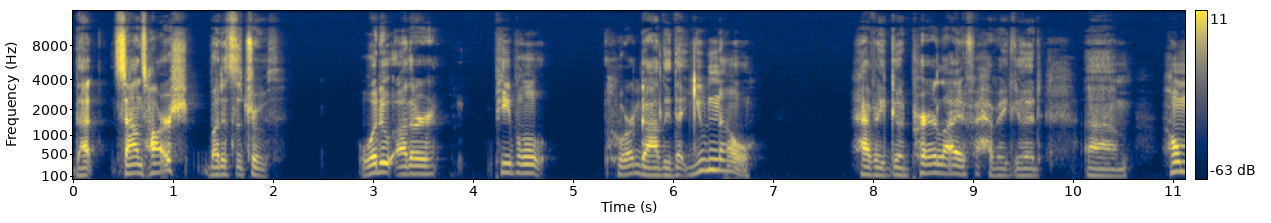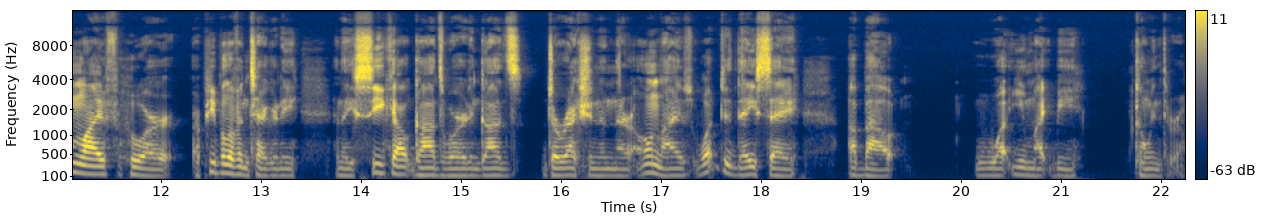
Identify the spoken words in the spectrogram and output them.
that sounds harsh, but it's the truth. What do other people who are godly that you know have a good prayer life, have a good um, home life, who are, are people of integrity, and they seek out God's word and God's direction in their own lives, what do they say about what you might be going through?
